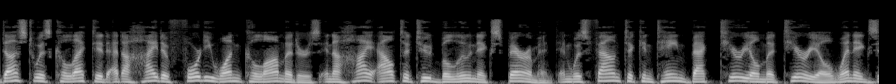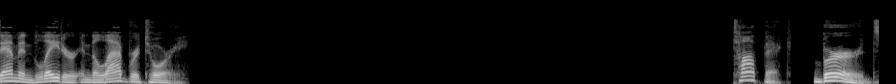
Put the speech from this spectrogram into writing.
dust was collected at a height of 41 km in a high-altitude balloon experiment and was found to contain bacterial material when examined later in the laboratory. Birds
